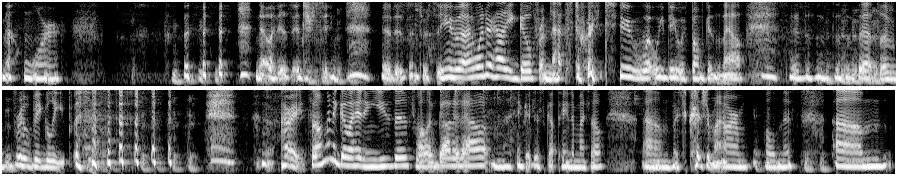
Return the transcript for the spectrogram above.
no more. no, it is interesting. It is interesting. But I wonder how you go from that story to what we do with pumpkins now. That's a real big leap. All right, so I'm going to go ahead and use this while I've got it out. And I think I just got painted myself. Um, I'm scratching my arm holding this. Um,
